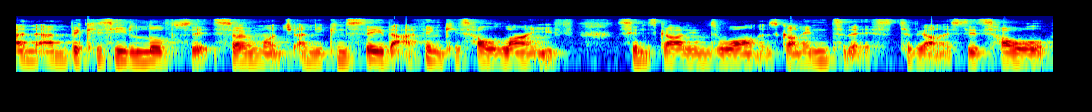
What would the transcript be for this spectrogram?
and and because he loves it so much, and you can see that I think his whole life since Guardians One has gone into this. To be honest, his whole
